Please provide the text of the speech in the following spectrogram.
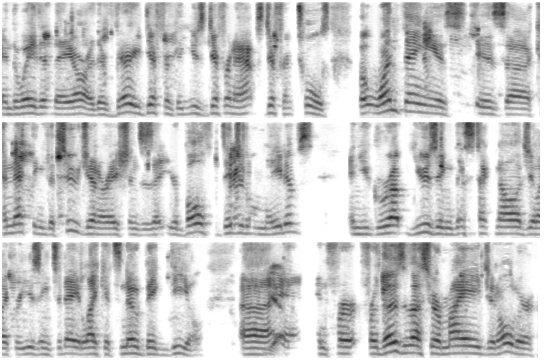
and the way that they are. They're very different. They use different apps, different tools. But one thing is is uh, connecting the two generations is that you're both digital natives and you grew up using this technology like we're using today, like it's no big deal. Uh, yeah. And for, for those of us who are my age and older,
